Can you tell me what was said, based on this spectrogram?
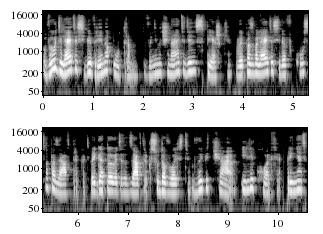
вы уделяете себе время утром, вы не начинаете день в спешке, вы позволяете себе вкусно позавтракать, приготовить этот завтрак с удовольствием, выпить чаю или кофе, принять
